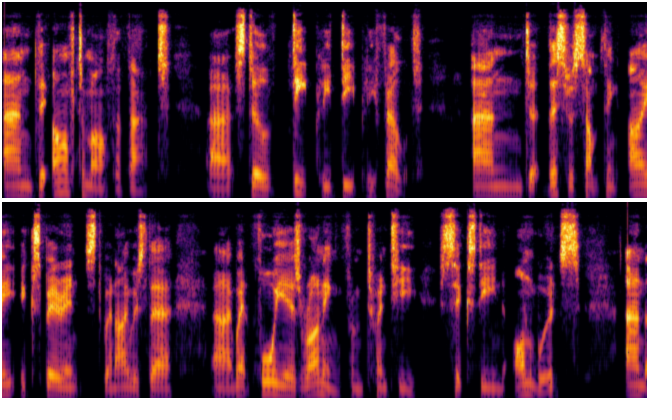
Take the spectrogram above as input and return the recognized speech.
and the aftermath of that uh, still deeply, deeply felt. And this was something I experienced when I was there. Uh, I went four years running from 2016 onwards, and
